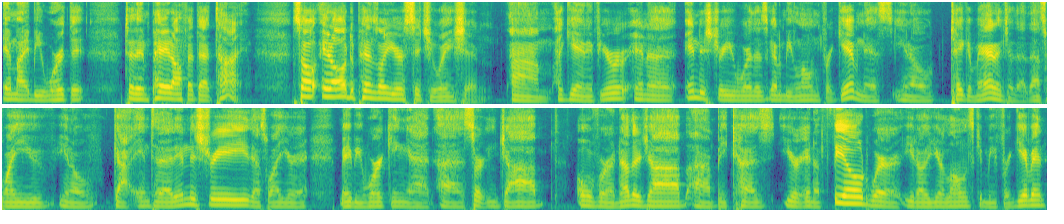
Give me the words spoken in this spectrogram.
It might be worth it to then pay it off at that time. So it all depends on your situation. Um, again, if you're in an industry where there's going to be loan forgiveness, you know, take advantage of that. That's why you you know got into that industry. That's why you're maybe working at a certain job over another job uh, because you're in a field where you know your loans can be forgiven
